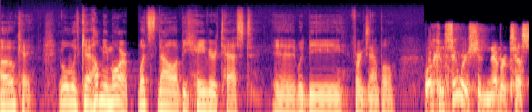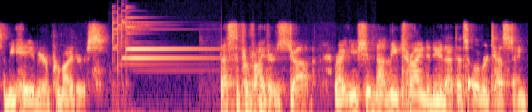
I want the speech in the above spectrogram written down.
Oh, okay. Well, can help me more. What's now a behavior test? It would be, for example. Well, consumers should never test the behavior of providers. That's the provider's job right? You should not be trying to do that. That's over testing.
